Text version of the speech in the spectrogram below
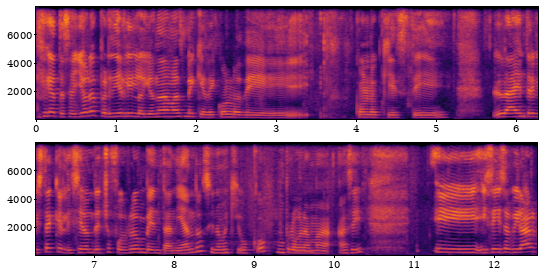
fíjate, o sea, yo le perdí el hilo, yo nada más me quedé con lo de, con lo que este, la entrevista que le hicieron, de hecho fue Ventaneando, si no me equivoco, un programa así. Y, y se hizo viral,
